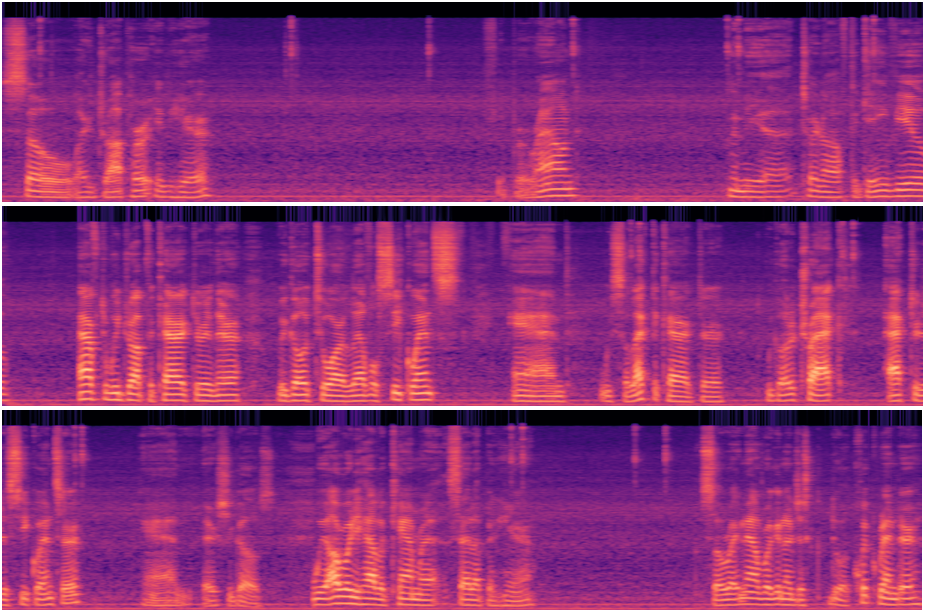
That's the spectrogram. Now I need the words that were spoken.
So I drop her in here. Flip her around. Let me uh, turn off the game view. After we drop the character in there we go to our level sequence and we select the character. We go to track actor to sequencer and there she goes. We already have a camera set up in here. So right now we're going to just do a quick render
